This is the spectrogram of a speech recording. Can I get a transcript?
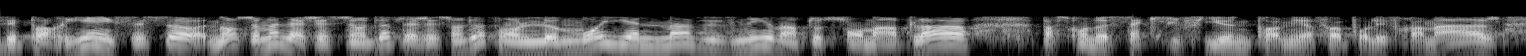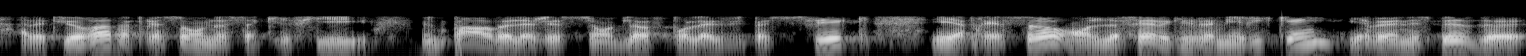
c'est pas rien, c'est ça. Non seulement la gestion de l'offre, la gestion de l'offre, on l'a moyennement vu venir dans toute son ampleur parce qu'on a sacrifié une première fois pour les fromages avec l'Europe. Après ça, on a sacrifié une part de la gestion de l'offre pour l'Asie-Pacifique. Et après ça, on l'a fait avec les Américains. Il y avait une espèce de,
